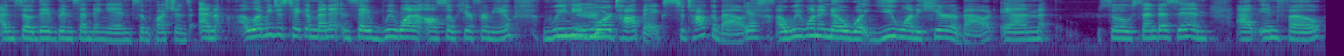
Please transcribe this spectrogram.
And so they've been sending in some questions. And uh, let me just take a minute and say we want to also hear from you. We mm-hmm. need more topics to talk about. Yes. Uh, we want to know what you want to hear about. And so send us in at info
